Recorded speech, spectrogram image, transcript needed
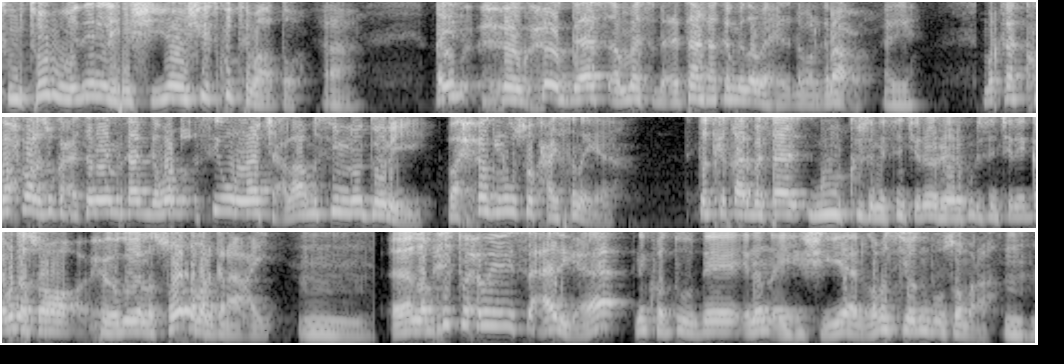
suurtoobi weyda in la heshiiyo heshiis ku timaado ah. Qayb xoog xoogaas ama isdhicitaanka ka mida bay ahayd dhabargaraaco marka koox baa lasu kaxaysanaya markaa gabadh si uun loo jeclaa ama si uun loo doonayay baa xoog lagu soo kaxaysanayaa dadka qaar baa saa guur ku samaysan jiray oo reer ku dhisan jiray gabadh la soo xoogay oo la soo dhabargaraacay Mm. Ee, labixista waxa weeye sida caadiga ah ninku hadduu dee inan ay heshiiyaan laba siyood buu soo maraa Mhm.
